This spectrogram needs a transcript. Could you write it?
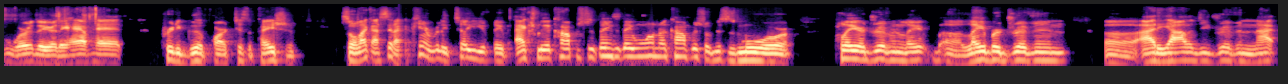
were there. They have had pretty good participation. So, like I said, I can't really tell you if they've actually accomplished the things that they want to accomplish, or this is more player driven, uh, labor driven, uh, ideology driven, not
